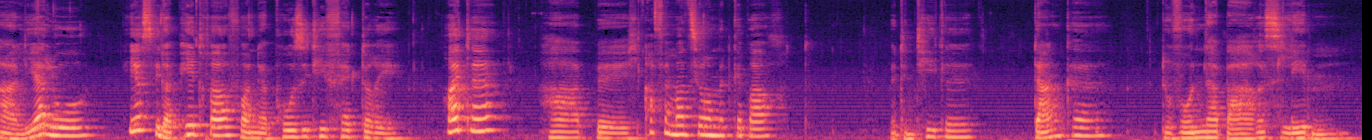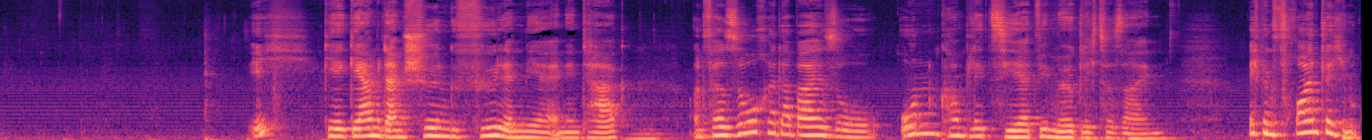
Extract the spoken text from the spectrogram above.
Hallo, hier ist wieder Petra von der Positive Factory. Heute habe ich Affirmation mitgebracht mit dem Titel Danke, du wunderbares Leben. Ich gehe gern mit einem schönen Gefühl in mir in den Tag und versuche dabei so unkompliziert wie möglich zu sein. Ich bin freundlich im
